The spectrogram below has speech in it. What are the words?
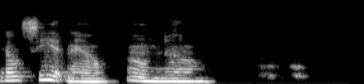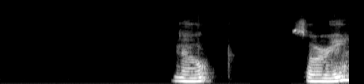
I don't see it now. Oh, no. No, sorry.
